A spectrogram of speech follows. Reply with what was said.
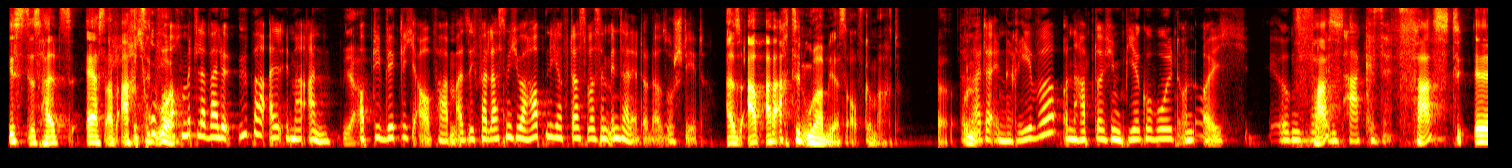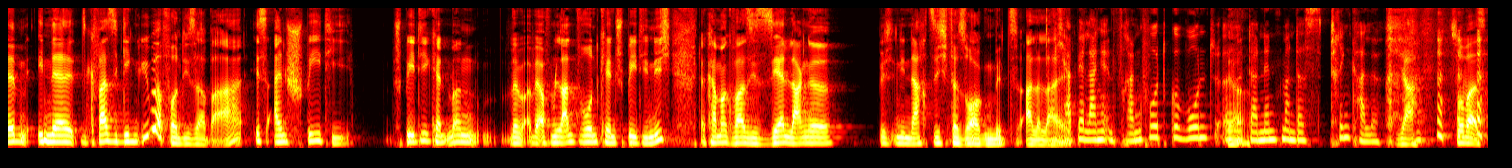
ist es halt erst ab Ich 18 rufe Uhr. auch mittlerweile überall immer an, Ja. ob die wirklich aufhaben. Also ich verlasse mich überhaupt nicht auf das, was im Internet oder so steht. Also ab, ab 18 Uhr haben die das aufgemacht. Dann seid ihr in Rewe und habt euch ein Bier geholt und euch irgendwo Fast. in den Park gesetzt. Fast ähm, in der quasi gegenüber von dieser Bar ist ein Späti. Späti kennt man, wer, auf dem Land wohnt, kennt Späti nicht. Da kann man quasi sehr lange bis in die Nacht sich versorgen mit allerlei. Ich habe ja lange in Frankfurt gewohnt, äh, Ja. da nennt man das Trinkhalle. Ja, sowas.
